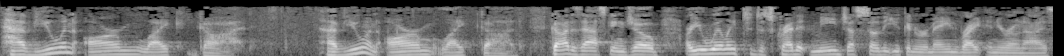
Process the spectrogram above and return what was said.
Have you an arm like God? Have you an arm like God? God is asking Job, Are you willing to discredit me just so that you can remain right in your own eyes?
